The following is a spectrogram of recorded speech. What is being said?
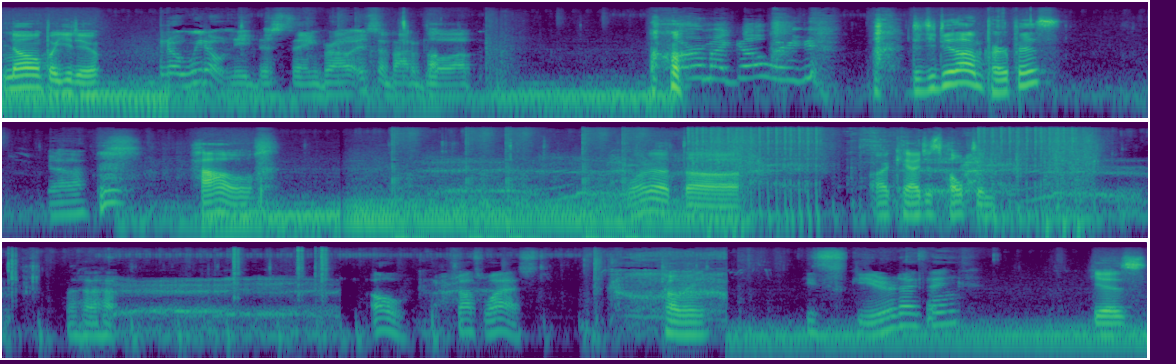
No, but you do. No, we don't need this thing, bro. It's about to blow up. Did Where am I going? Did you do that on purpose? Yeah. How? What at the? Okay, I just helped him. oh, shots west. Coming. He's scared, I think. He is.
